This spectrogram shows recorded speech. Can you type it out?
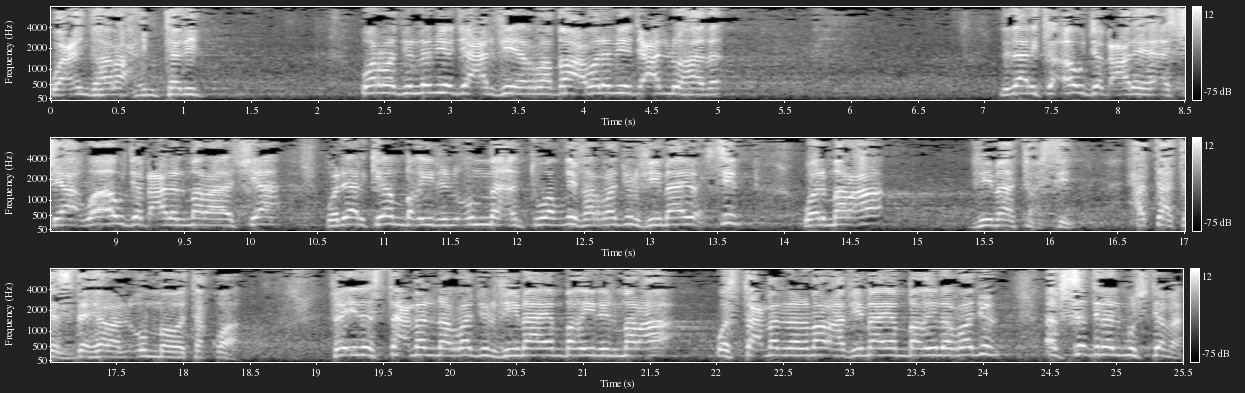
وعندها رحم تلد. والرجل لم يجعل فيه الرضاع ولم يجعل له هذا. لذلك أوجب عليها أشياء وأوجب على المرأة أشياء ولذلك ينبغي للأمة أن توظف الرجل فيما يحسن والمرأة فيما تحسن حتى تزدهر الأمة وتقوى. فإذا استعملنا الرجل فيما ينبغي للمرأة واستعملنا المرأة فيما ينبغي للرجل أفسدنا المجتمع.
